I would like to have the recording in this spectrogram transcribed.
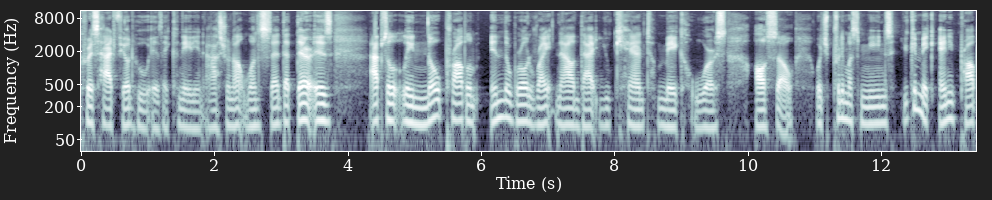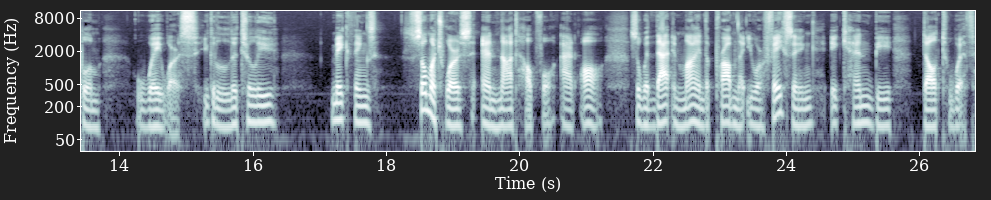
Chris Hadfield, who is a Canadian astronaut, once said that there is absolutely no problem in the world right now that you can't make worse also, which pretty much means you can make any problem way worse. You could literally make things so much worse and not helpful at all. So with that in mind, the problem that you are facing, it can be dealt with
